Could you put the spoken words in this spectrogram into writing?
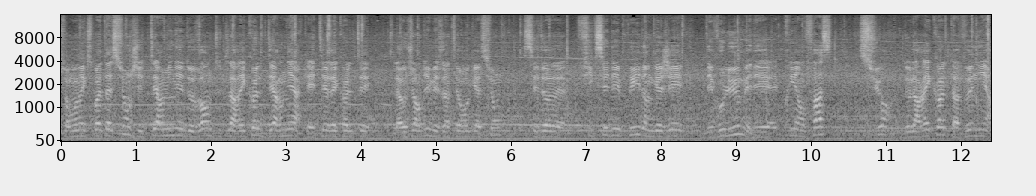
sur mon exploitation, j'ai terminé de vendre toute la récolte dernière qui a été récoltée. Là, aujourd'hui, mes interrogations, c'est de fixer des prix, d'engager des volumes et des prix en face sur de la récolte à venir.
